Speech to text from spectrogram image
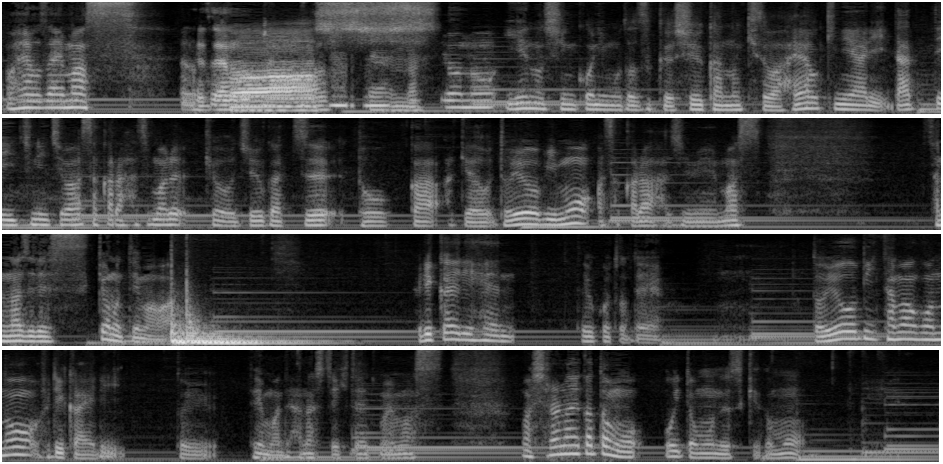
おはようございます。おはようございます。一生の家の信仰に基づく習慣の基礎は早起きにあり、だって一日は朝から始まる。今日10月10日、今日土曜日も朝から始めます。サンラジです。今日のテーマは、振り返り編ということで、土曜日卵の振り返りというテーマで話していきたいと思います。まあ、知らない方も多いと思うんですけども、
